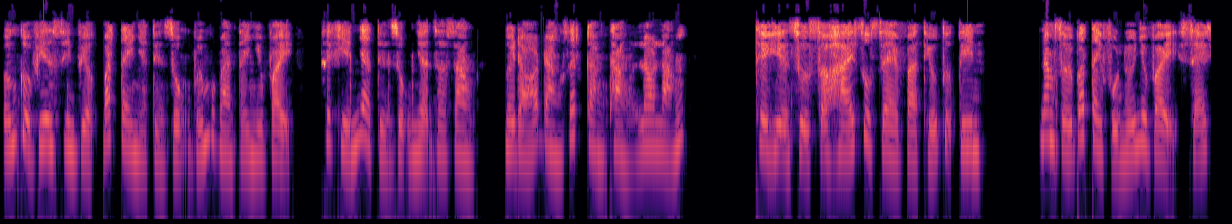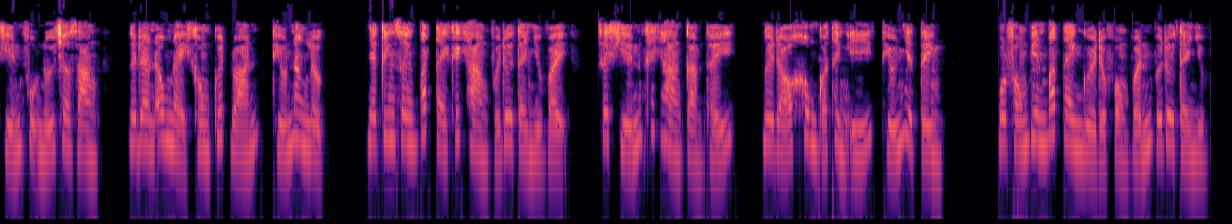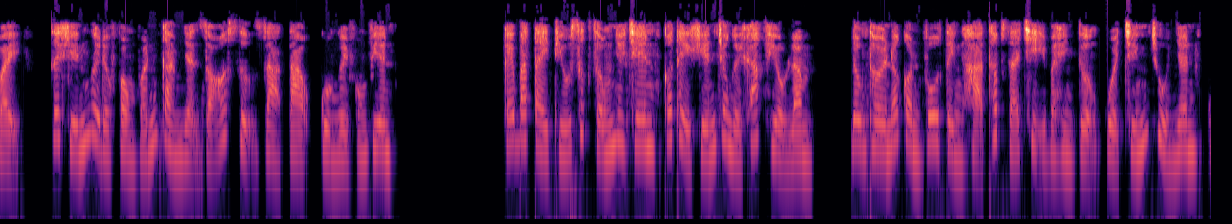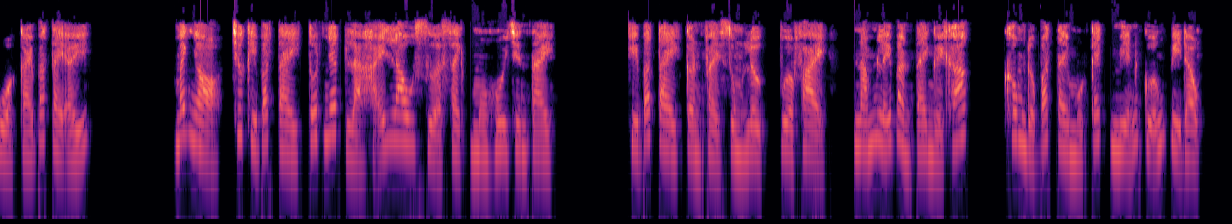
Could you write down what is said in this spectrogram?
Ứng cử viên xin việc bắt tay nhà tuyển dụng với một bàn tay như vậy sẽ khiến nhà tuyển dụng nhận ra rằng người đó đang rất căng thẳng, lo lắng, thể hiện sự sợ hãi rụt rè và thiếu tự tin. Nam giới bắt tay phụ nữ như vậy sẽ khiến phụ nữ cho rằng người đàn ông này không quyết đoán, thiếu năng lực. Nhà kinh doanh bắt tay khách hàng với đôi tay như vậy sẽ khiến khách hàng cảm thấy người đó không có thành ý, thiếu nhiệt tình. Một phóng viên bắt tay người được phỏng vấn với đôi tay như vậy sẽ khiến người được phỏng vấn cảm nhận rõ sự giả tạo của người phóng viên. Cái bắt tay thiếu sức sống như trên có thể khiến cho người khác hiểu lầm, đồng thời nó còn vô tình hạ thấp giá trị và hình tượng của chính chủ nhân của cái bắt tay ấy. Mách nhỏ, trước khi bắt tay tốt nhất là hãy lau rửa sạch mồ hôi trên tay. Khi bắt tay cần phải dùng lực vừa phải, nắm lấy bàn tay người khác, không được bắt tay một cách miễn cưỡng bị động.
